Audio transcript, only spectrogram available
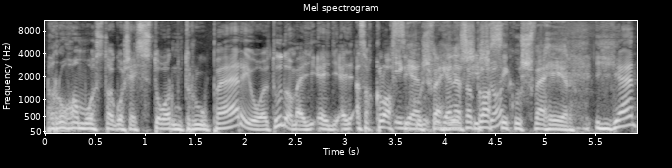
rohamosztagos, egy Stormtrooper, jól tudom, egy, egy, egy az a klasszikus Igen, fehér igen, ez a sisak. klasszikus fehér. Igen,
